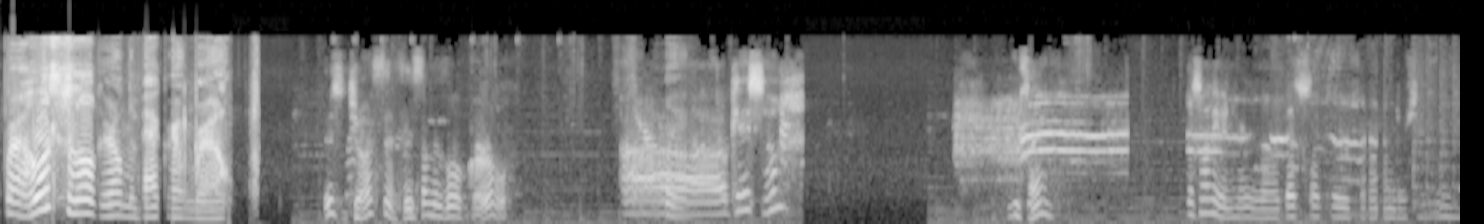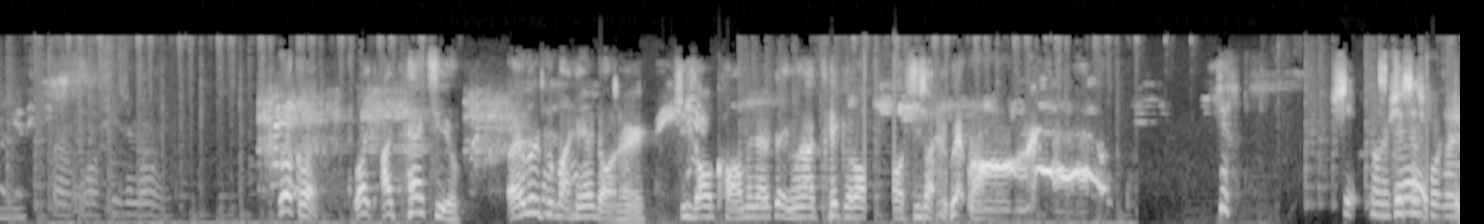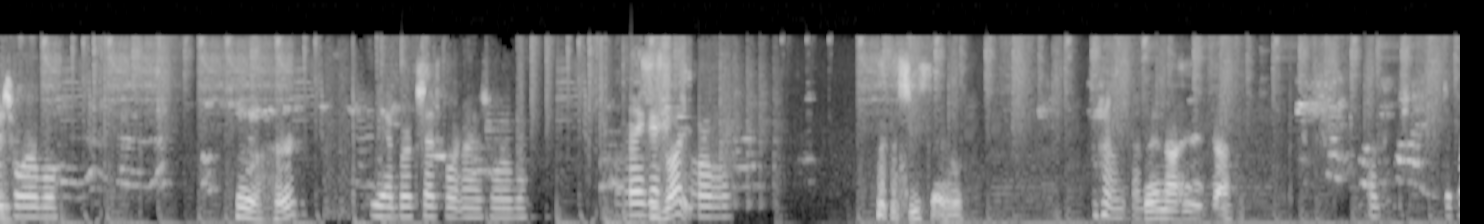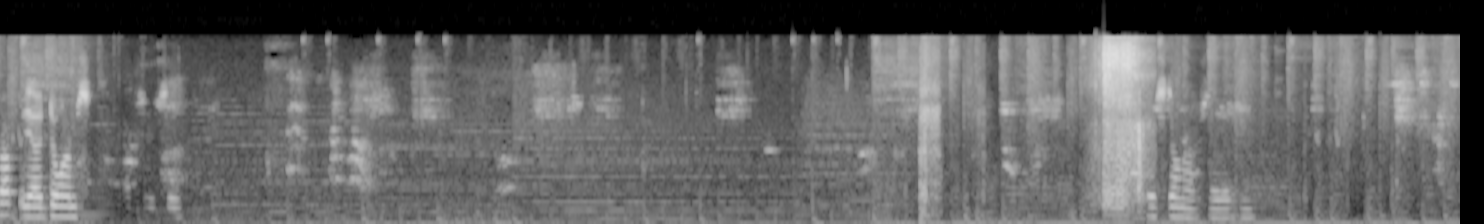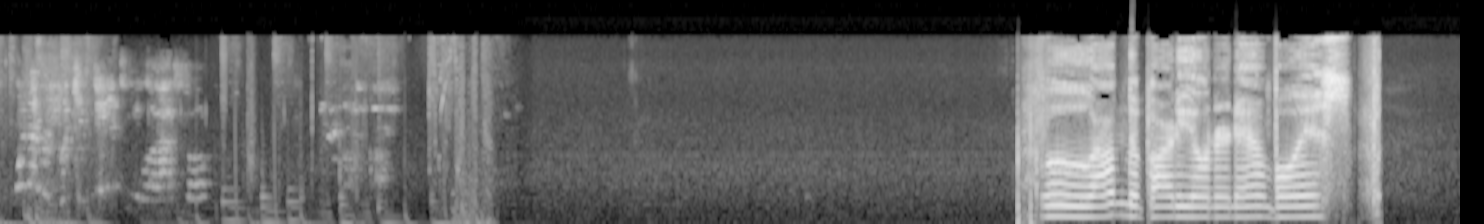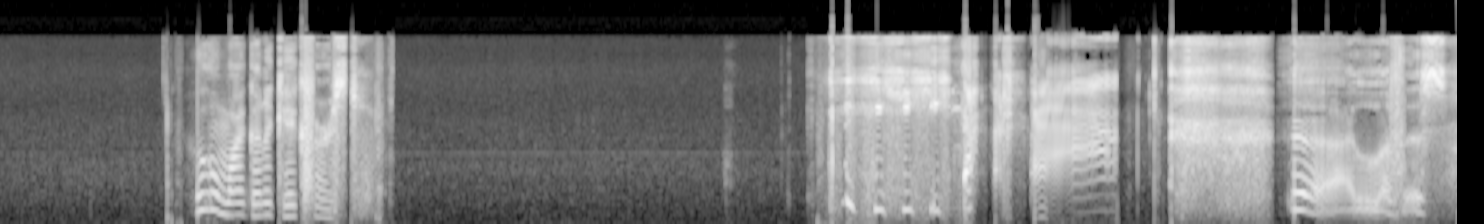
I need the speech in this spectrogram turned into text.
Bro, who is this little girl in the background, bro? It's Justin. Face on his little girl. Uh, okay, so What are you saying? that's not even her though. That's like her friend or something. Oh, well, she's annoying. Brooklyn, like I pet you. I literally put my hand on her. She's all calm and everything. When I take it off, she's like, Shit, Connor, she says Fortnite is horrible. Who, her? Yeah, Brooke said Fortnite is horrible. Well, I guess She's she's right. horrible. she's terrible. They're not in it, Johnson. the prop, yeah, dorms. They're still not saved. Ooh, I'm the party owner now, boys. Who am I gonna kick first? I love this.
